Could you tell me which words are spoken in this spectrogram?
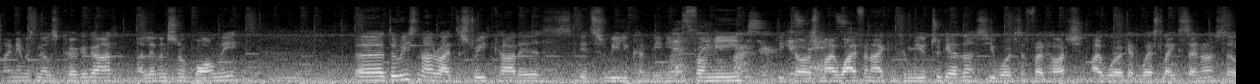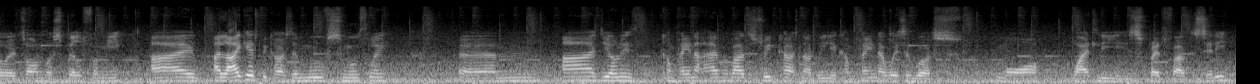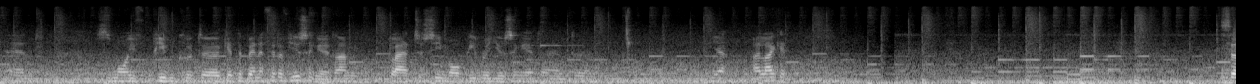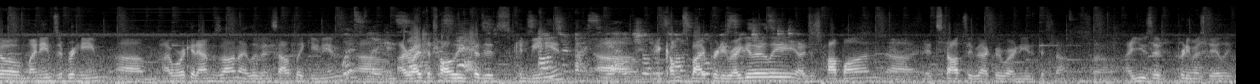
My name is Nils Kirkegaard. I live in Snoqualmie. Uh, the reason I ride the streetcar is it's really convenient for me because my wife and I can commute together. She works at Fred Hutch. I work at Westlake Center, so it's almost built for me. I, I like it because it moves smoothly. Um, I, the only complaint I have about the streetcar is not really a complaint. I wish it was more widely spread throughout the city and so more if people could uh, get the benefit of using it. I'm glad to see more people using it and uh, yeah, I like it. So my name's Ibrahim. Um, I work at Amazon. I live in South Lake Union. Um, I ride the trolley because it's convenient. Um, it comes by pretty regularly. I just hop on. Uh, it stops exactly where I need it to stop. So I use it pretty much daily.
